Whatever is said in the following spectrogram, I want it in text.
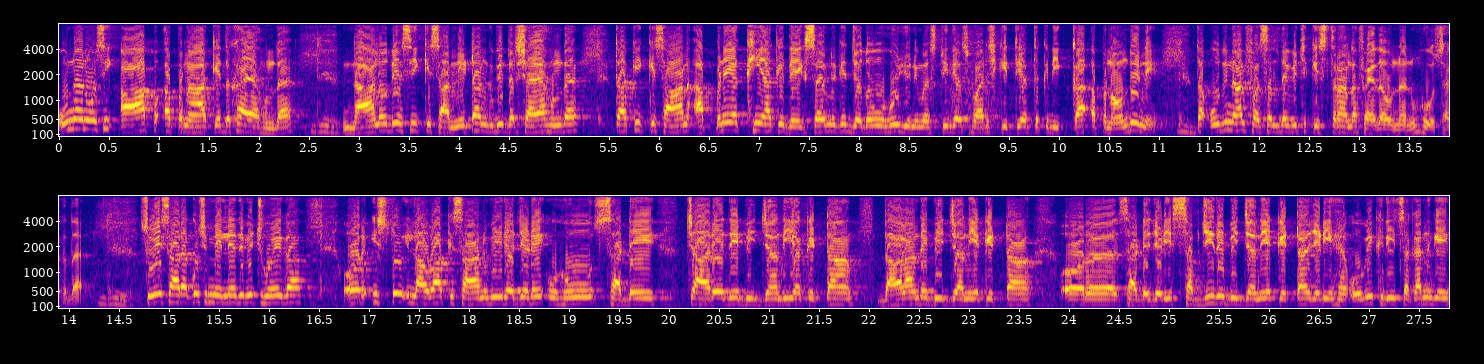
ਉਹਨਾਂ ਨੂੰ ਅਸੀਂ ਆਪ ਅਪਣਾ ਕੇ ਦਿਖਾਇਆ ਹੁੰਦਾ। ਨਾਲ ਉਹਦੇ ਅਸੀਂ ਕਿਸਾਨੀ ਢੰਗ ਵੀ ਦਰਸਾਇਆ ਹੁੰਦਾ ਤਾਂ ਕਿ ਕਿਸਾਨ ਆਪਣੇ ਅੱਖੀਂ ਆ ਕੇ ਦੇਖ ਸਕਣ ਕਿ ਜਦੋਂ ਉਹ ਯੂਨੀਵਰਸਿਟੀ ਦੀਆਂ ਸਿਫਾਰਿਸ਼ ਕੀਤੀਆਂ ਤਕਨੀਕਾਂ ਅਪਣਾਉਂਦੇ ਨੇ ਤਾਂ ਉਹਦੇ ਨਾਲ ਫਸਲ ਦੇ ਵਿੱਚ ਕਿਸ ਤਰ੍ਹਾਂ ਦਾ ਫਾਇਦਾ ਉਹਨਾਂ ਨੂੰ ਹੋ ਸਕਦਾ ਸੋ ਇਹ ਸਾਰਾ ਕੁਝ ਮੇਲੇ ਦੇ ਵਿੱਚ ਹੋਏਗਾ ਔਰ ਇਸ ਤੋਂ ਇਲਾਵਾ ਕਿਸਾਨ ਵੀਰ ਹੈ ਜਿਹੜੇ ਉਹ ਸਾਡੇ ਚਾਰੇ ਦੇ ਬੀਜਾਂ ਦੀਆਂ ਕਿੱਟਾਂ ਦਾਲਾਂ ਦੇ ਬੀਜਾਂ ਦੀਆਂ ਕਿੱਟਾਂ ਔਰ ਸਾਡੇ ਜਿਹੜੀ ਸਬਜ਼ੀ ਦੇ ਬੀਜਾਂ ਦੀਆਂ ਕਿੱਟਾਂ ਜਿਹੜੀ ਹੈ, ਉਹ ਵੀ ਖਰੀਦ ਸਕਣਗੇ।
